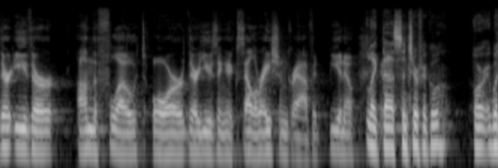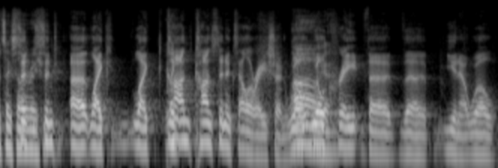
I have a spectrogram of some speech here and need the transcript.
they're either on the float or they're using acceleration gravity. You know, like the centrifugal, or what's acceleration? cent- uh, like like con- constant acceleration will Oh, will okay. create the the you know will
